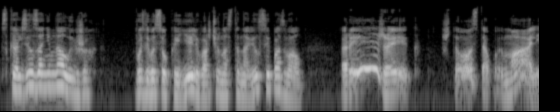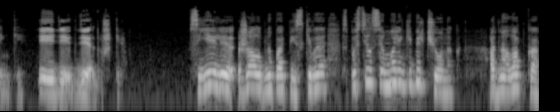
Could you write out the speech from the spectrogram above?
скользил за ним на лыжах. Возле высокой ели Ворчун остановился и позвал. «Рыжик, что с тобой, маленький? Иди к дедушке». С ели, жалобно попискивая, спустился маленький бельчонок. Одна лапка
